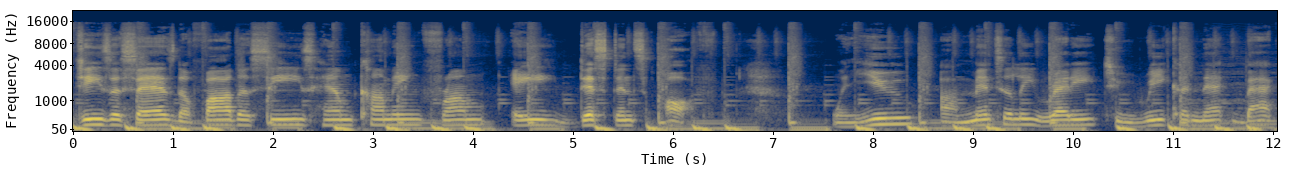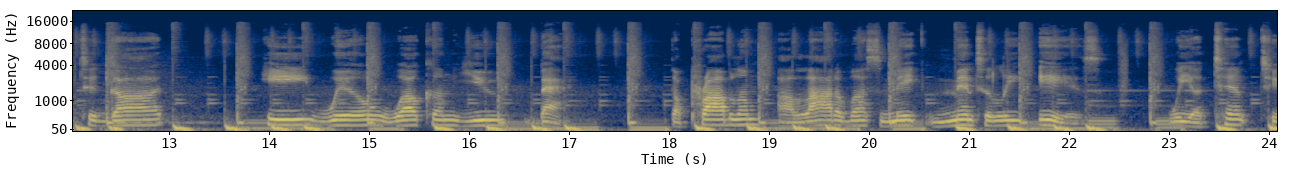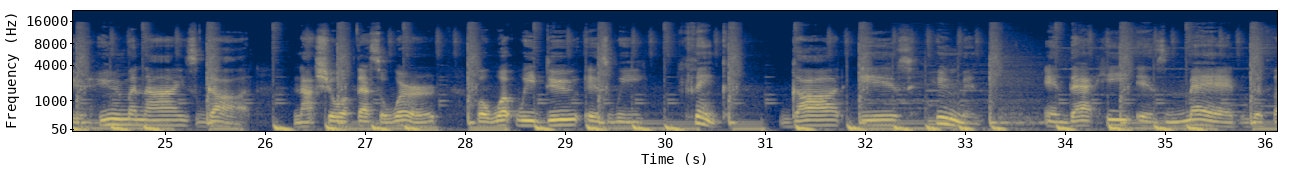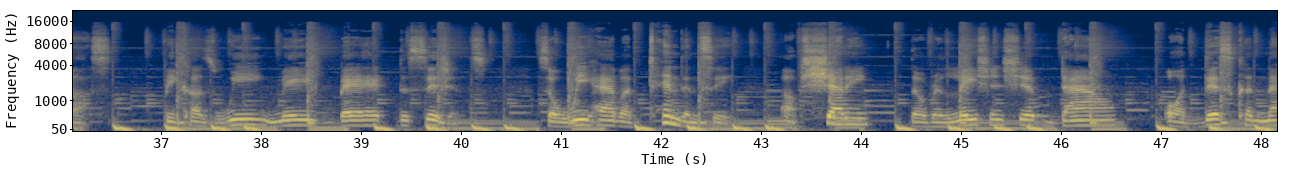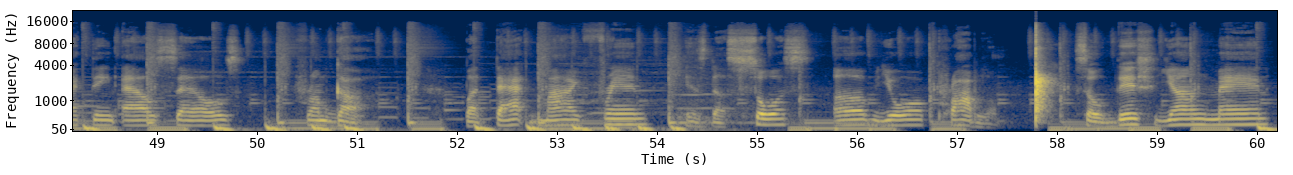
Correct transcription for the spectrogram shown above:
Jesus says the Father sees him coming from a distance off. When you are mentally ready to reconnect back to God, He will welcome you back. The problem a lot of us make mentally is we attempt to humanize God. Not sure if that's a word, but what we do is we think God is human and that he is mad with us because we made bad decisions. So we have a tendency of shutting the relationship down or disconnecting ourselves from God. But that, my friend, is the source of your problem. So this young man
